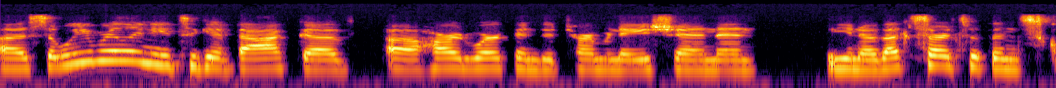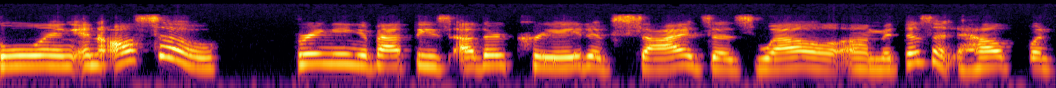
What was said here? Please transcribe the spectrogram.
Uh, so we really need to get back of uh, hard work and determination, and you know that starts within schooling and also bringing about these other creative sides as well. Um, it doesn't help when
